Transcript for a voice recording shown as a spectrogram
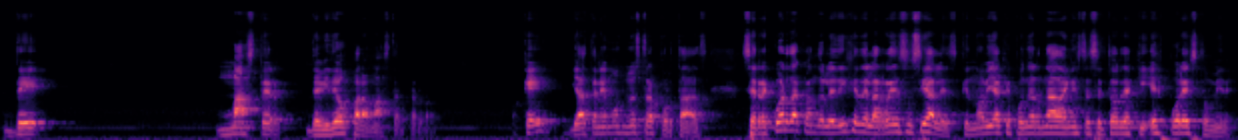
de master, de videos para master, perdón. ¿Ok? Ya tenemos nuestras portadas. ¿Se recuerda cuando le dije de las redes sociales que no había que poner nada en este sector de aquí? Es por esto, mire.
